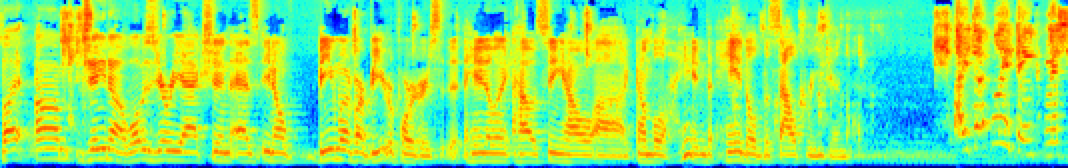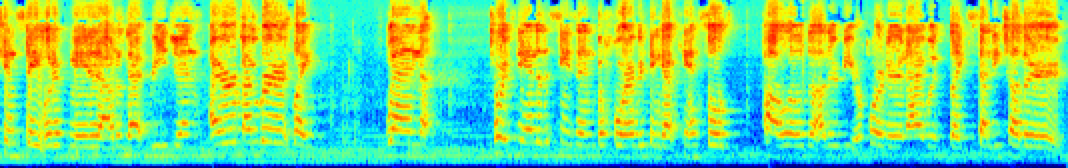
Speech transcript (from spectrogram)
But um, Jayna, what was your reaction as you know being one of our beat reporters, handling how seeing how uh, Gumbel hand, handled the South region? I definitely think Michigan State would have made it out of that region. I remember like when towards the end of the season, before everything got canceled, Paulo, the other beat reporter, and I would like send each other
